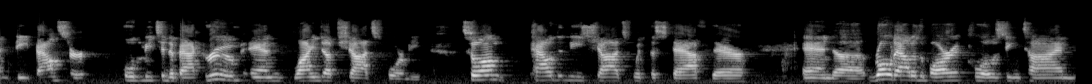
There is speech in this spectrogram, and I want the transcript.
and the bouncer pulled me to the back room and lined up shots for me so I'm pounding these shots with the staff there and uh, rolled out of the bar at closing time.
